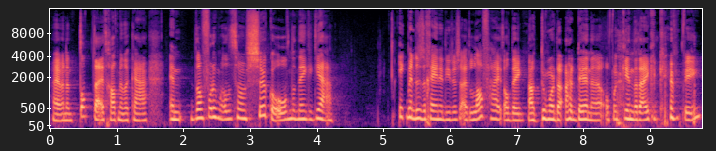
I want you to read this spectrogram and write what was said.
we hebben een toptijd gehad met elkaar. En dan voel ik me altijd zo'n sukkel, dan denk ik ja, ik ben dus degene die dus uit lafheid al denkt... nou, doe maar de Ardennen op een kinderrijke camping.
